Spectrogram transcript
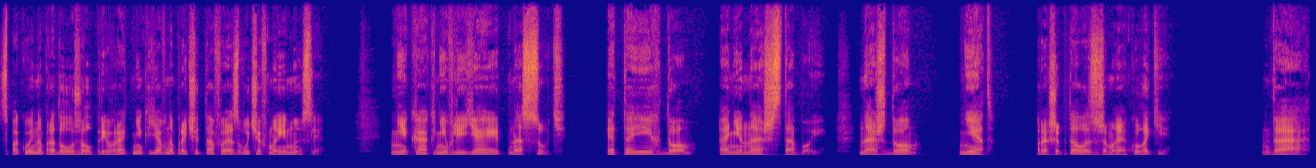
спокойно продолжил привратник, явно прочитав и озвучив мои мысли. никак не влияет на суть. Это их дом, а не наш с тобой. Наш дом... Нет, прошептала, сжимая кулаки. Да,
